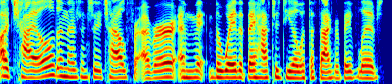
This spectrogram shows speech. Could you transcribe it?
a child and they're essentially a child forever and the, the way that they have to deal with the fact that they've lived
